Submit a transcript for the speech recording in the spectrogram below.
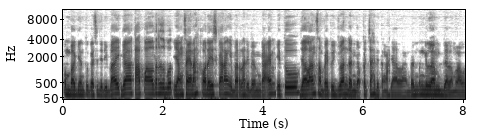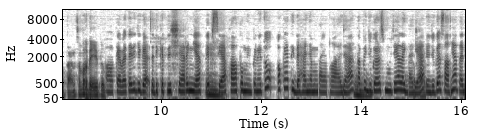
pembagian tugasnya jadi baik gak kapal tersebut yang saya nahkodai sekarang ibaratlah di BMKM itu jalan sampai tujuan dan gak pecah di tengah jalan dan tenggelam di dalam lautan. Seperti itu. Oke, berarti ini juga sedikit di sharing ya tips hmm. ya. Kalau pemimpin itu oke okay, tidak hanya itu aja, hmm. tapi juga harus mempunyai lagi ya. Dan juga salahnya tadi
